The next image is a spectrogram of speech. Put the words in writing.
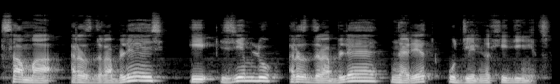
сама раздробляясь и землю раздробляя на ряд удельных единиц.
